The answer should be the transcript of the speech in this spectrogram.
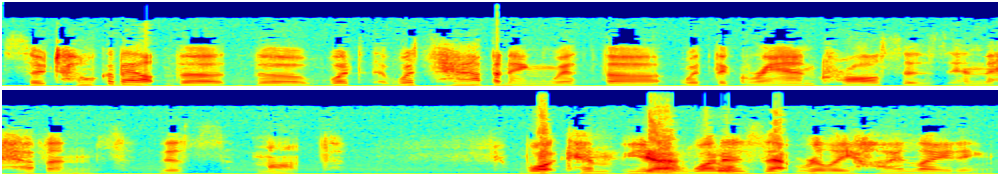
So talk about the, the what what's happening with the with the grand crosses in the heavens this month. What can you yeah, know? What so is that really highlighting?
